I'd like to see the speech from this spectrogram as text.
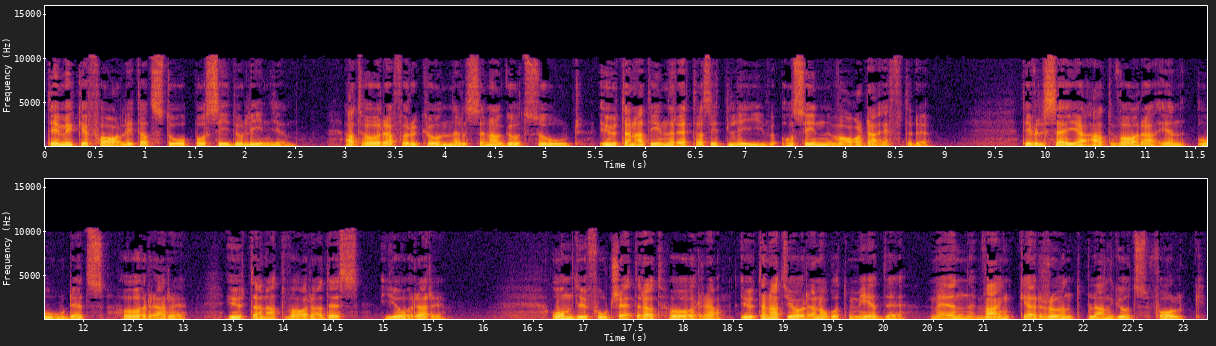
Det är mycket farligt att stå på sidolinjen, att höra förkunnelsen av Guds ord utan att inrätta sitt liv och sin vardag efter det. Det vill säga att vara en ordets hörare utan att vara dess görare. Om du fortsätter att höra utan att göra något med det, men vankar runt bland Guds folk,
